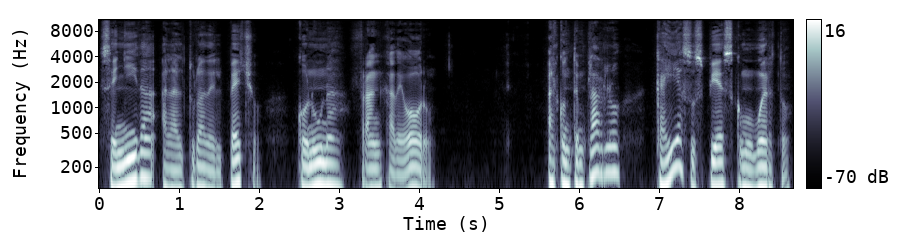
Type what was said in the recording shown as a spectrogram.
ceñida a la altura del pecho, con una franja de oro. Al contemplarlo, caí a sus pies como muerto,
